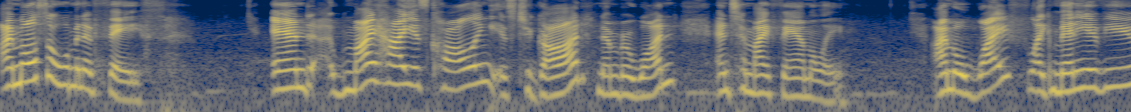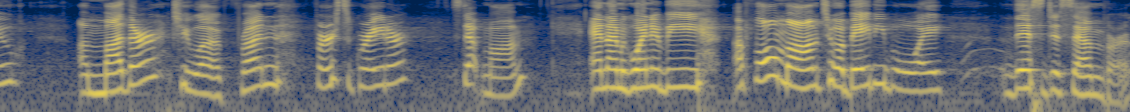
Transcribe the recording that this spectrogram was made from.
I'm also a woman of faith. And my highest calling is to God, number one, and to my family. I'm a wife, like many of you, a mother to a fun first grader, stepmom, and I'm going to be a full mom to a baby boy this December.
